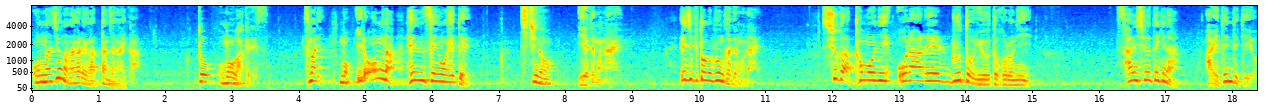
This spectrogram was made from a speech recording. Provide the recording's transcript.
同じような流れがあったんじゃないか。と思うわけです。つまりもういろんな変遷を経て父の家でもない。エジプトの文化でもない。主が共におられるというところに最終的なアイデンティティを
